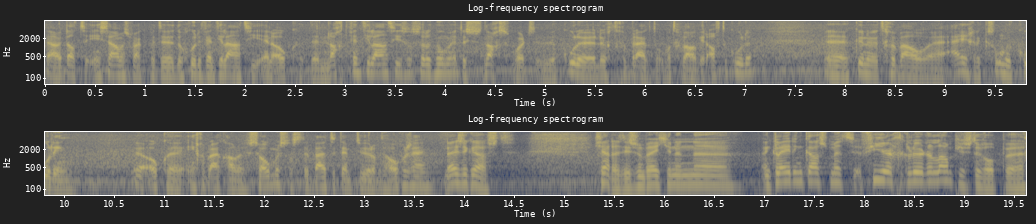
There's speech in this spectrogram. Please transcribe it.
nou, dat in samenspraak met de, de, goede ventilatie en ook de nachtventilatie, zoals we dat noemen. Dus s'nachts wordt de koele lucht gebruikt om het gebouw weer af te koelen. kunnen we het gebouw eigenlijk zonder koeling ook uh, in gebruik houden zomers... als de buitentemperaturen wat hoger zijn. Deze kast. Ja, dat is een beetje een, uh, een kledingkast met vier gekleurde lampjes erop.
